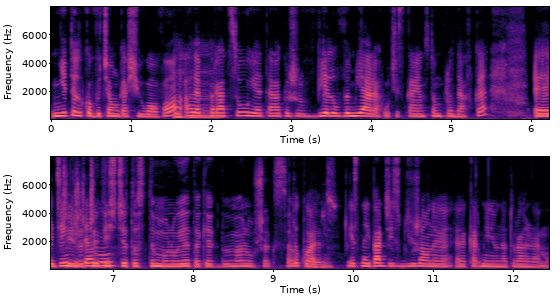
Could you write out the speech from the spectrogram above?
Nie tylko wyciąga siłowo, Mhm. ale pracuje tak, że w wielu wymiarach uciskając tą prodawkę. E, Dzięki Czyli temu rzeczywiście to stymuluje tak jakby maluszek ssał Dokładnie. Jest najbardziej zbliżony e, karmieniu naturalnemu.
